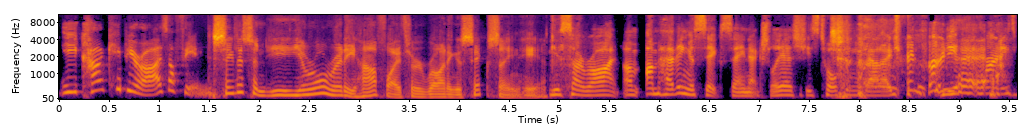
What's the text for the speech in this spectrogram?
you can't keep your eyes off him. See, listen, you, you're already halfway through writing a sex scene here. You're so right. I'm, I'm having a sex scene actually as she's talking about Adrien Brody. Yeah. Brody's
